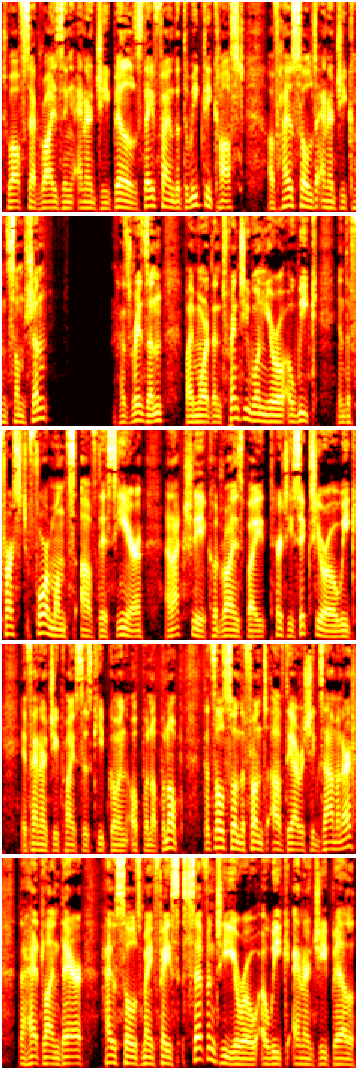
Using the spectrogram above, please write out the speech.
to offset rising energy bills. They found that the weekly cost of household energy consumption has risen by more than 21 euro a week in the first four months of this year, and actually it could rise by 36 euro a week if energy prices keep going up and up and up. That's also on the front of the Irish Examiner. The headline there, households may face 70 euro a week energy bill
